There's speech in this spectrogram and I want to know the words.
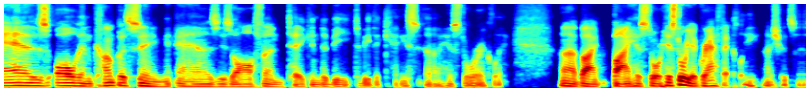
as all-encompassing as is often taken to be to be the case uh, historically uh, by by histor historiographically, I should say.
